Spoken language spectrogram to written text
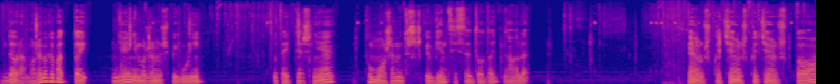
dobra, możemy chyba tutaj nie, nie możemy szpieguli. Tutaj też nie. Tu możemy troszeczkę więcej sobie dodać, no ale... Ciężko, ciężko, ciężko,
